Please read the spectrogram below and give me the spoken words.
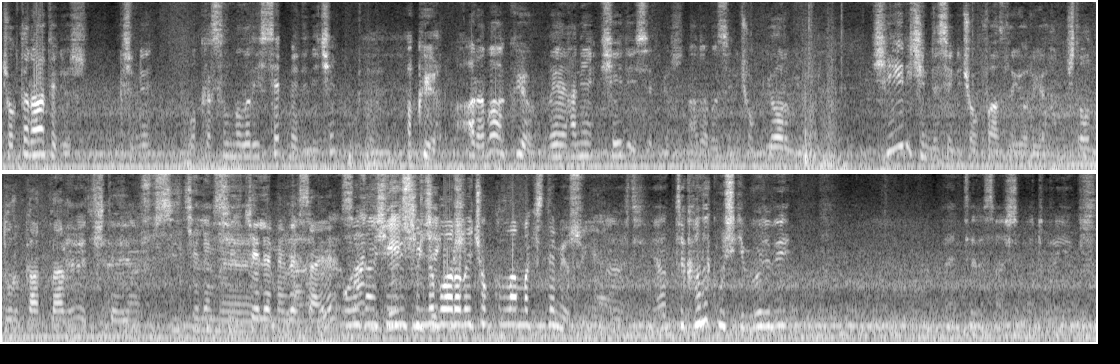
çok da rahat ediyorsun. Şimdi o kasılmaları hissetmediğin için Akıyor. araba akıyor ve hani şey de hissetmiyorsun. Araba seni çok yormuyor. Şehir içinde seni çok fazla yoruyor. İşte o dur katlar, Evet işte yani şu silkeleme. silkeleme yani vesaire. O sanki yüzden şehir içinde bu arabayı çok kullanmak istemiyorsun yani. Evet. Ya tıkanıkmış gibi böyle bir enteresan işte motorun yapısı.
